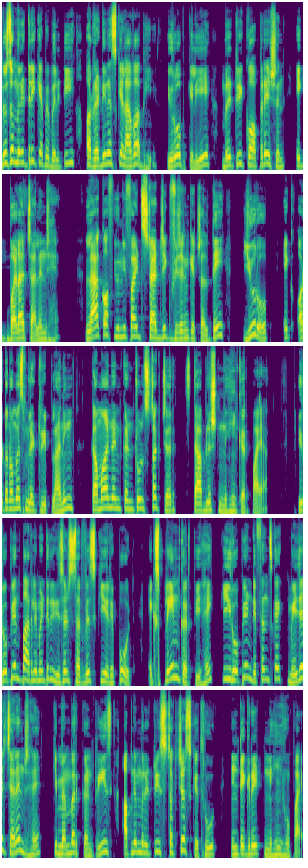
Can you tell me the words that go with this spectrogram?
दोस्तों मिलिट्री कैपेबिलिटी और रेडीनेस के अलावा भी यूरोप के लिए मिलिट्री कोऑपरेशन एक बड़ा चैलेंज है। Lack of unified strategic vision के चलते यूरोप एक autonomous military planning command and control structure establish नहीं कर पाया। यूरोपियन पार्लियामेंट्री रिसर्च सर्विस की रिपोर्ट एक्सप्लेन करती है कि यूरोपियन डिफेंस का एक मेजर चैलेंज है कि मेंबर कंट्रीज़ अपने मिलिट्री स्ट्रक्चर्स के थ्रू इंटीग्रेट नहीं हो पाए।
